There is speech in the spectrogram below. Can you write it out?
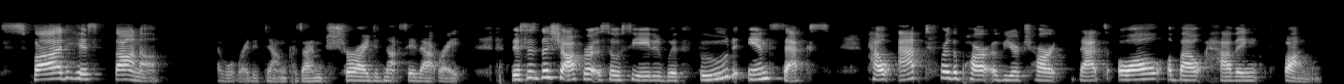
Svadhisthana. I will write it down because I'm sure I did not say that right. This is the chakra associated with food and sex. How apt for the part of your chart that's all about having fun.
